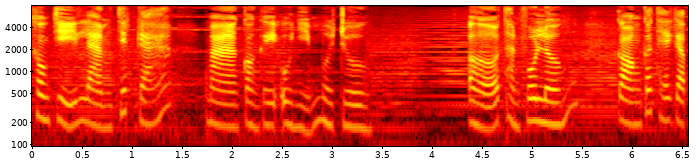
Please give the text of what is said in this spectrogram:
Không chỉ làm chết cá mà còn gây ô nhiễm môi trường ở thành phố lớn, còn có thể gặp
